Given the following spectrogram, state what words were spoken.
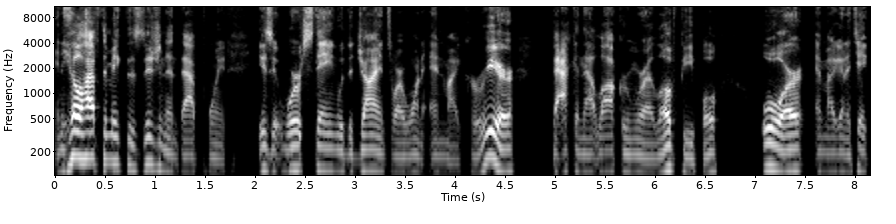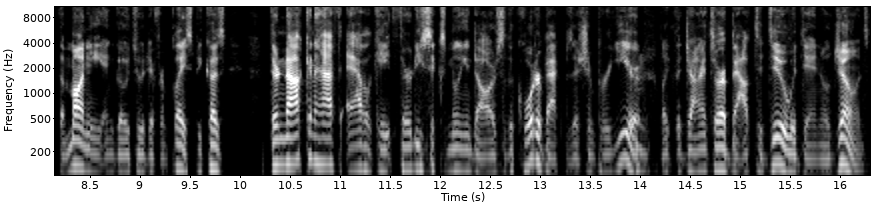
And he'll have to make the decision at that point. Is it worth staying with the Giants where I want to end my career? back in that locker room where I love people? Or am I going to take the money and go to a different place? Because they're not going to have to allocate $36 million to the quarterback position per year, mm. like the Giants are about to do with Daniel Jones.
